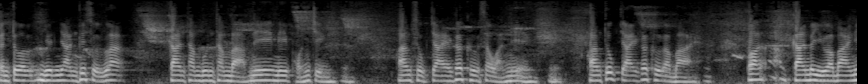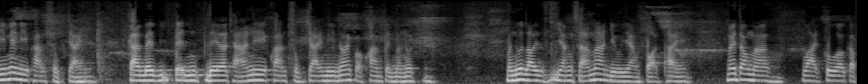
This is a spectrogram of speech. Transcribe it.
เป็นตัวยืนยันพิสูจน์ว่าการทำบุญทำบาปนี้มีผลจริง ความสุขใจก็คือสวรรค์นี่เอง ความทุกข์ใจก็คืออบาย เพราะการไปอยู่อบายนี้ไม่มีความสุขใจ การไปเป็นเดรัจฉานนี่ความสุขใจมีน้อยกว่าความเป็นมนุษย์ มนุษย์เรายังสามารถอยู่อย่างปลอดภัย ไม่ต้องมาหวาดกลัวกับ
